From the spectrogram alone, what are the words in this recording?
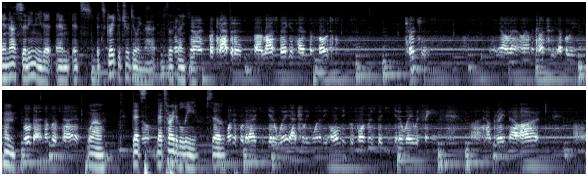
in that city need it and it's it's great that you're doing that so thank you And per capita, uh, Las Vegas has the most churches you know, around, around the country, I believe. Hmm. I've told that a number of times. wow that's that's hard to believe It's so wonderful that I can get away. Actually, one of the only performers that can get away with singing uh, "How Great Thou Art," uh,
